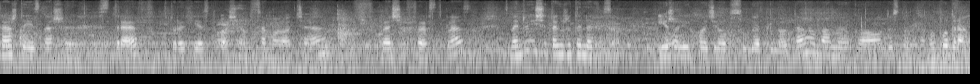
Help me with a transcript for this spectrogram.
Każdej z naszych stref, których jest 8 w samolocie, w klasie First Class, znajduje się także telewizor. Jeżeli chodzi o obsługę pilota, mamy go dostępnego pod ramię.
